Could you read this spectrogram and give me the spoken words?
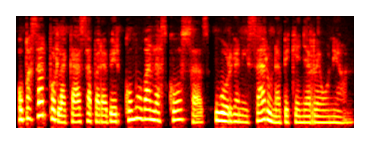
o pasar por la casa para ver cómo van las cosas u organizar una pequeña reunión.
